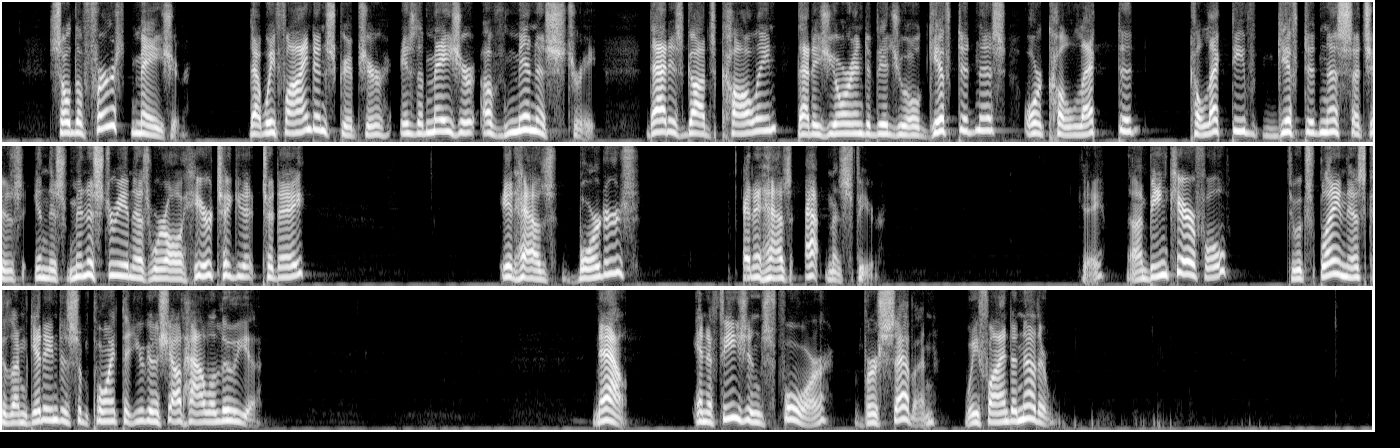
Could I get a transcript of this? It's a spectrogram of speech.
So the first measure that we find in Scripture is the measure of ministry. That is God's calling, that is your individual giftedness or collected collective giftedness, such as in this ministry and as we're all here today. It has borders, and it has atmosphere. Okay, now, I'm being careful to explain this because I'm getting to some point that you're going to shout hallelujah. Now, in Ephesians 4, verse 7, we find another.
